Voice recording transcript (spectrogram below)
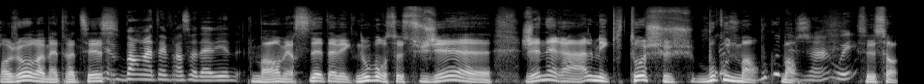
Bonjour, euh, Maître Otis. Bon matin, François-David. Bon, merci d'être avec nous pour ce sujet euh, général, mais qui touche beaucoup de monde. Beaucoup Bon, de gens, oui. C'est ça.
